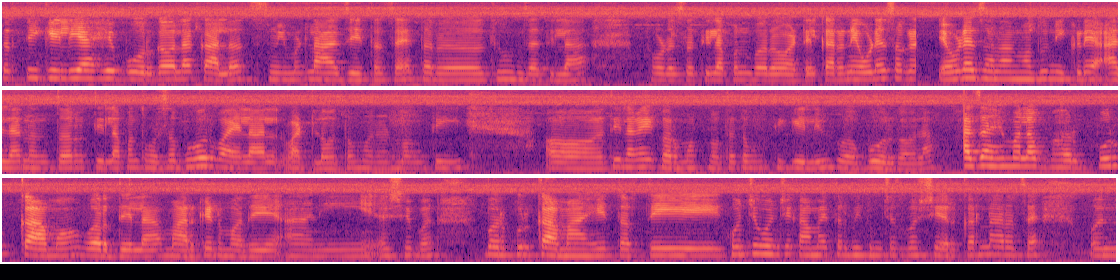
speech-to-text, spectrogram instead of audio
तर ती गेली आहे बोरगावला कालच. मी म्हटलं आज येतच आहे तर घेऊन जा तिला. थोडंसं तिला पण बरं वाटेल. कारण एवढ्या सगळ्या एवढ्या जणांमधून इकडे आल्यानंतर तिला पण थोडंसं भोर व्हायला वाटलं होतं म्हणून मग ती तिला काही करमत नव्हतं तर मग ती गेली बोरगावला. आज आहे मला भरपूर कामं वर्धेला मार्केटमध्ये आणि असे पण भरपूर कामं आहेत. तर ते कोणते कोणते कामं आहे तर मी तुमच्यासोबत शेअर करणारच आहे. पण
